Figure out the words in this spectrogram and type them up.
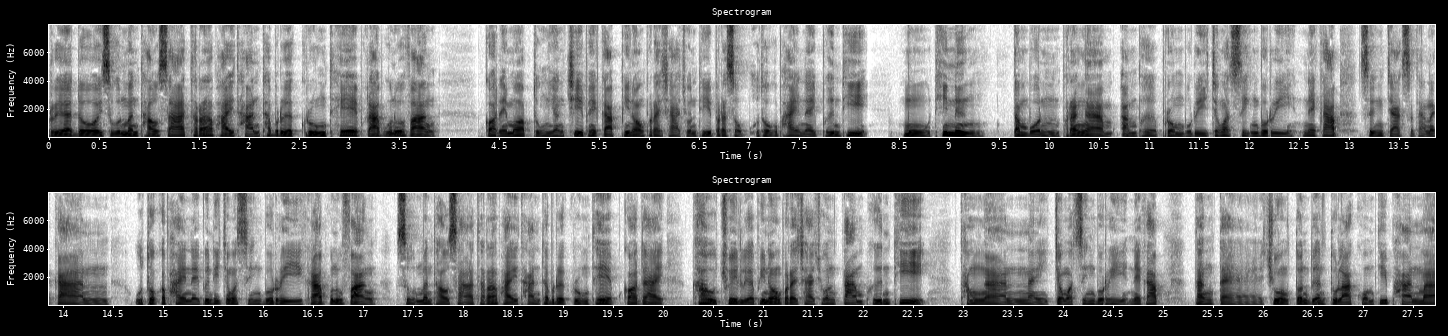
เรือโดยศูนย์บรรเทาสาธารณภัยฐานทัพเรือกรุงเทพครับคุณผู้ฟัง ก็ได้มอบถุงยังชีพให้กับพี่น้องประชาชนที่ประสบอุทกภัยในพื้นที่หมู่ที่ 1 ตำบลพระงามอำเภอพรมบุรี จังหวัดสิงห์บุรีนะครับ ซึ่งจากสถานการณ์อุทกภัยในพื้นที่จังหวัดสิงห์บุรีครับคุณผู้ฟัง ศูนย์บรรเทาสาธารณภัยฐานทัพเรือกรุงเทพก็ได้เข้าช่วยเหลือพี่น้องประชาชนตามพื้นที่ทำงานในจังหวัดสิงห์บุรีนะครับ ตั้งแต่ช่วงต้นเดือนตุลาคมที่ผ่านมา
